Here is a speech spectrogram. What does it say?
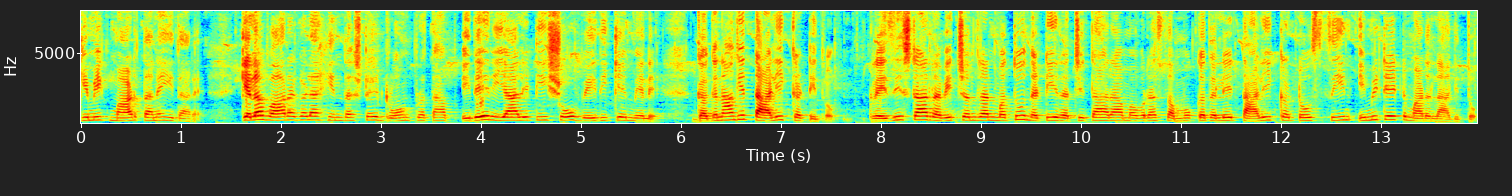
ಗಿಮಿಕ್ ಮಾಡ್ತಾನೆ ಇದ್ದಾರೆ. ಕೆಲ ವಾರಗಳ ಹಿಂದಷ್ಟೇ ಡ್ರೋನ್ ಪ್ರತಾಪ್ ಇದೇ ರಿಯಾಲಿಟಿ ಶೋ ವೇದಿಕೆ ಮೇಲೆ ಗಗನಾಗೆ ತಾಳಿ ಕಟ್ಟಿದ್ರು. ಕ್ರೇಜಿ ಸ್ಟಾರ್ ರವಿಚಂದ್ರನ್ ಮತ್ತು ನಟಿ ರಚಿತಾ ರಾಮ್ ಅವರ ಸಮ್ಮುಖದಲ್ಲೇ ತಾಳಿ ಕಟ್ಟೋ ಸೀನ್ ಇಮಿಟೇಟ್ ಮಾಡಲಾಗಿತ್ತು.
